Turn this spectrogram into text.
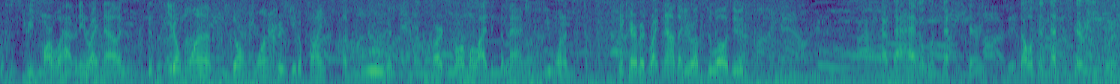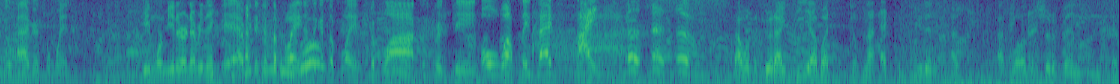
This is street marvel happening right now, and this is you don't want to you don't want Chris G to find a groove and, and start normalizing the match. You want to take care of it right now that you're up 2-0, dude. All right, that, that Haggar was necessary. That was a necessary evil to kill Haggar to win. To gain more meter and everything. Yeah, everything. Just to play. Just to get to play. Good blocks. It's Chris G. Oh, wow. Same tag. Psych. Uh, uh, uh. That was a good idea, but just not executed as as well as it should have been. He said,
